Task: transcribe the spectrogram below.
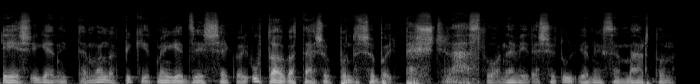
és igen, itt vannak pikírt megjegyzések, vagy utalgatások, pontosabban, hogy Pesti László a nevére, sőt úgy emlékszem Márton,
